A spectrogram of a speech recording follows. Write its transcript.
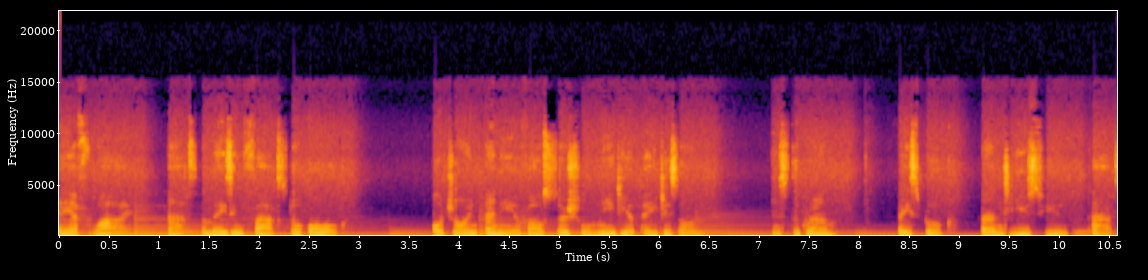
afy at amazingfacts.org or join any of our social media pages on Instagram, Facebook, and YouTube at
